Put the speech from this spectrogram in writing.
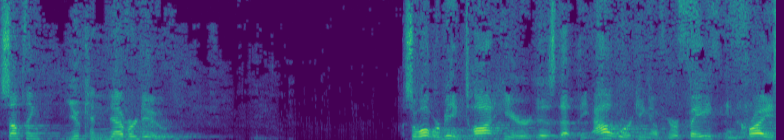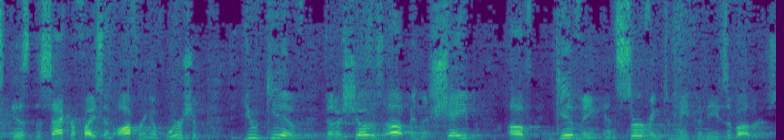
Something you can never do. So what we're being taught here is that the outworking of your faith in Christ is the sacrifice and offering of worship that you give that shows up in the shape of giving and serving to meet the needs of others.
